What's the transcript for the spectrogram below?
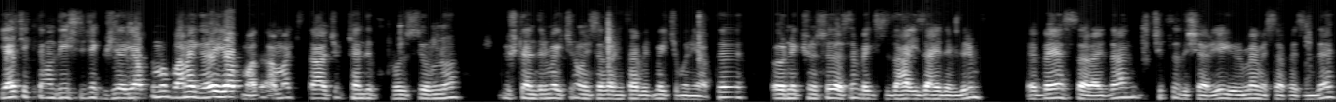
Gerçekten onu değiştirecek bir şeyler yaptı mı? Bana göre yapmadı ama daha çok kendi pozisyonunu güçlendirmek için, o insanlara hitap etmek için bunu yaptı. Örnek şunu söylersem belki size daha izah edebilirim. Beyaz Saray'dan çıktı dışarıya yürüme mesafesinde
